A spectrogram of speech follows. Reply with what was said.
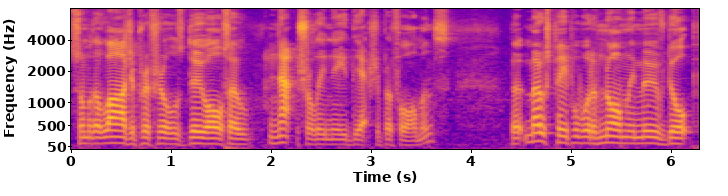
Some of the larger peripherals do also naturally need the extra performance, but most people would have normally moved up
